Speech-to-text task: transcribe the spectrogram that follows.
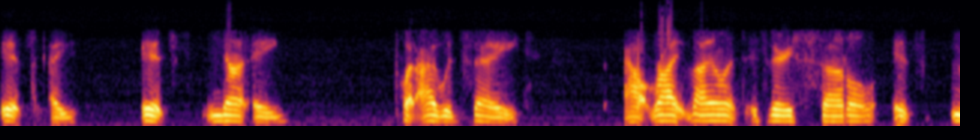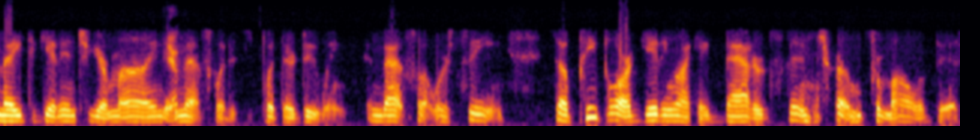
it's a it's not a what I would say outright violence. It's very subtle. It's made to get into your mind, Yep. and that's what it's what they're doing, and that's what we're seeing. So people are getting like a battered syndrome from all of this,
